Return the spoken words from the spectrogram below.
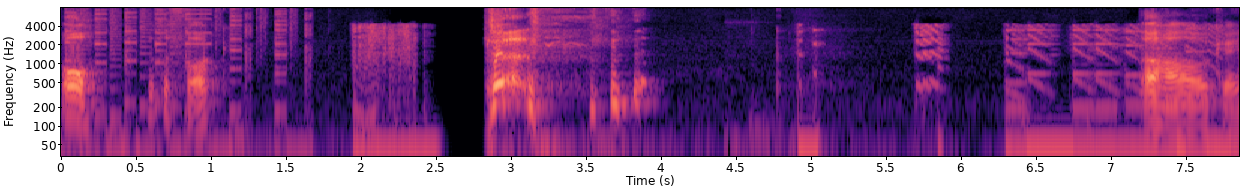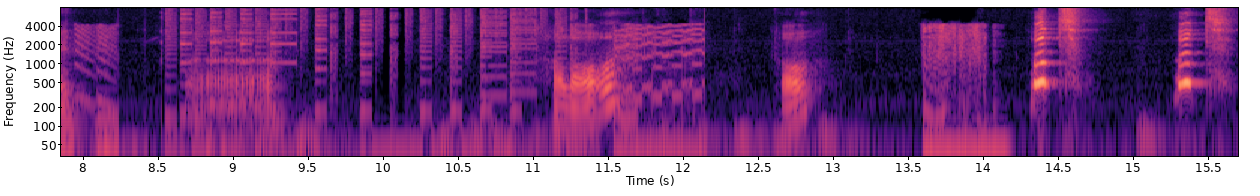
O! What the fuck? Aha, okej. Uh, hallå? Ja? What? What?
